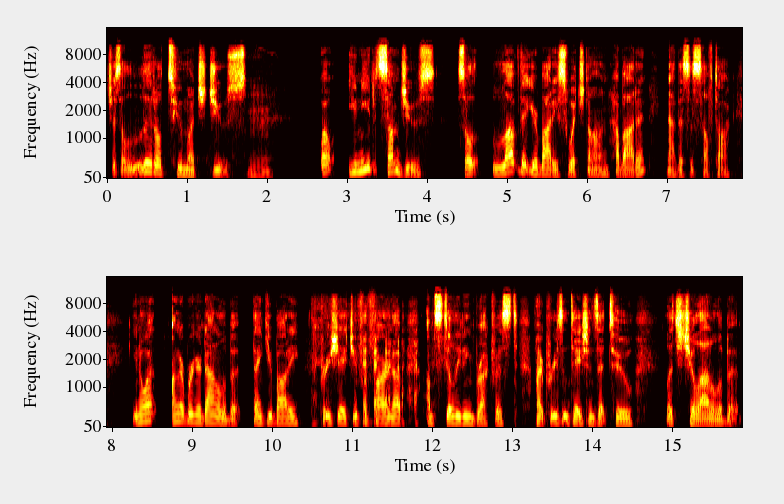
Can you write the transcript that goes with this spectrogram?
just a little too much juice. Mm-hmm. Well, you need some juice. So love that your body switched on. How about it? Now this is self-talk. You know what? I'm gonna bring her down a little bit. Thank you, body. Appreciate you for firing up. I'm still eating breakfast. My presentation's at two. Let's chill out a little bit.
